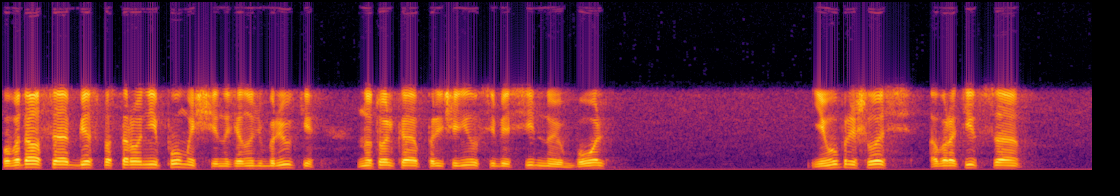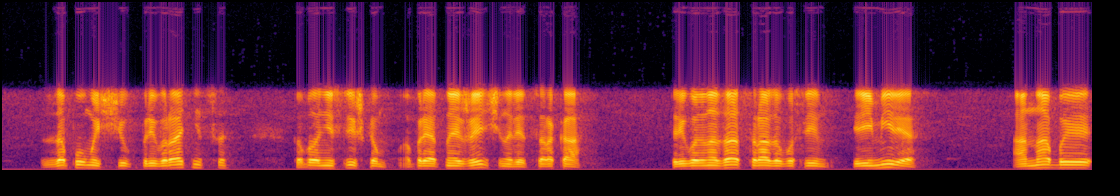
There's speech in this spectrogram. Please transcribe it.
Попытался без посторонней помощи натянуть брюки, но только причинил себе сильную боль. Ему пришлось обратиться за помощью к привратнице. То была не слишком опрятная женщина лет сорока. Три года назад, сразу после перемирия, она бы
